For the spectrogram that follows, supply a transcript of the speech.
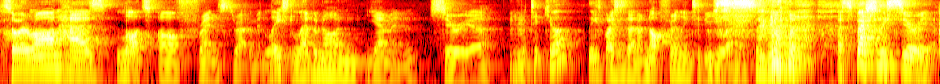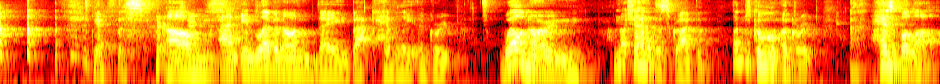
so Iran has lots of friends throughout the Middle East Lebanon, Yemen, Syria in particular. These places that are not friendly to the US, especially Syria. Yes, that's very Um, and in Lebanon, they back heavily a group well known, I'm not sure how to describe them. Let me just call them a group Hezbollah.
